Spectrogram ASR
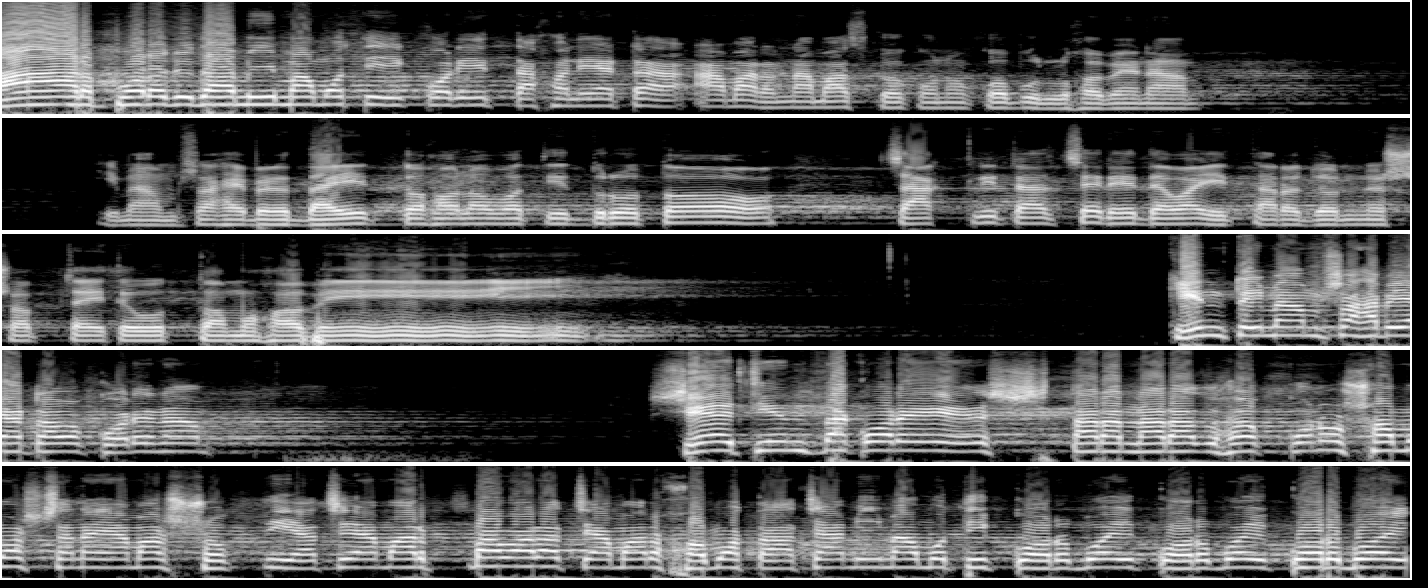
তারপরে যদি আমি ইমামতি করি, তাহলে এটা আমার নামাজ কখনো কবুল হবে না। ইমাম সাহেবের দায়িত্ব হলো অতি দ্রুত চাকরিটা ছেড়ে দেওয়াই তার জন্য সবচাইতে উত্তম হবে। কিন্তু ইমাম সাহেব এটাও করে না। সে চিন্তা করে, তারা নারাজ হোক, কোনো সমস্যা নাই, আমার শক্তি আছে, আমার পাওয়ার আছে, আমার ক্ষমতা আছে, আমি ইমামতি করবই করবই করবই।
